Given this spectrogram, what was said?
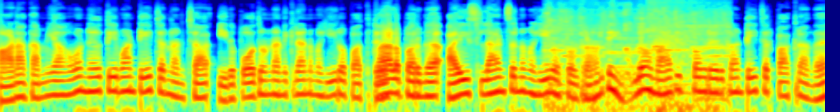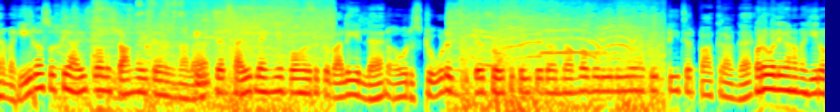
மானா கம்மியாகவும் நிறுத்திடுவான் டீச்சர் நினைச்சா இது போதும்னு நினைக்கிறேன் நம்ம ஹீரோ பார்த்துட்டு வேலை பாருங்க ஐஸ் லேண்ட்ஸ் நம்ம ஹீரோ சொல்றான். இது இவ்வளவு மேஜிக் பவர் இருக்கான்னு டீச்சர் பாக்குறாங்க. நம்ம ஹீரோ சுத்தி ஐஸ் பால் ஸ்ட்ராங் ஆயிட்டதுனால டீச்சர் சைட்ல எங்கேயும் போகிறதுக்கு வழி இல்ல. நான் ஒரு ஸ்டூடெண்ட் கிட்ட தோட்டு போயிட்டு நம்ப முடியலையே அப்படின்னு டீச்சர் பாக்குறாங்க. ஒரு வழியா நம்ம ஹீரோ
